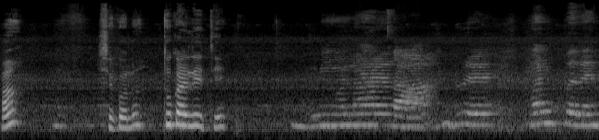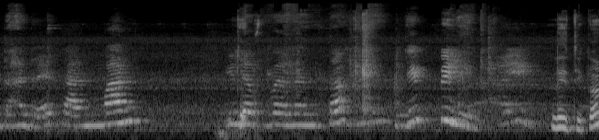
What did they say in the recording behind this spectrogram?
हां? शिकवलं? तू काय लिहिते? लिहिते का?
